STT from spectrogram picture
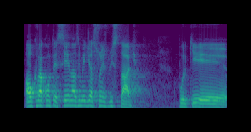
ao que vai acontecer nas imediações do estádio. Porque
